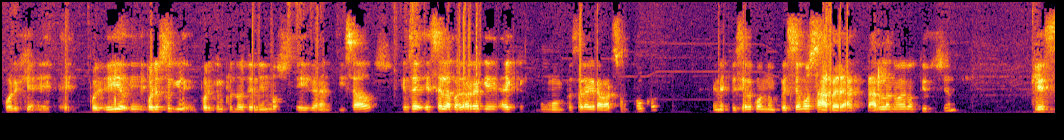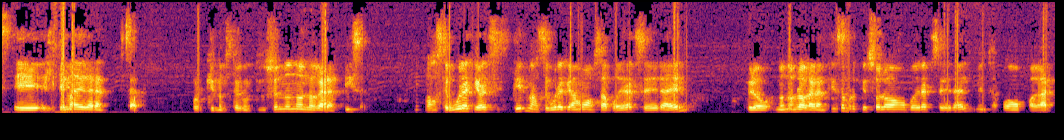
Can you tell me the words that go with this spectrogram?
por, ejemplo, este, eh, por, eso que, por ejemplo, no tenemos eh, garantizados, esa, esa, es la palabra que hay que empezar a grabarse un poco, en especial cuando empecemos a redactar la nueva constitución, que es el tema de garantizar porque nuestra constitución no nos lo garantiza. Nos asegura que va a existir, nos asegura que vamos a poder acceder a él, pero no nos lo garantiza porque solo vamos a poder acceder a él mientras podamos pagar.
